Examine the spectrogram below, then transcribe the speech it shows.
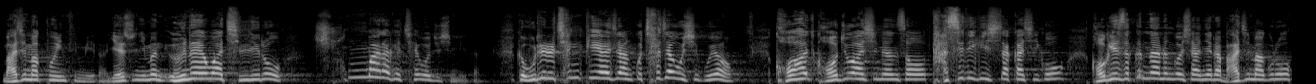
마지막 포인트입니다. 예수님은 은혜와 진리로 충만하게 채워주십니다. 그러니까 우리를 창피하지 않고 찾아오시고요. 거 주하시면서 다스리기 시작하시고 거기에서 끝나는 것이 아니라 마지막으로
